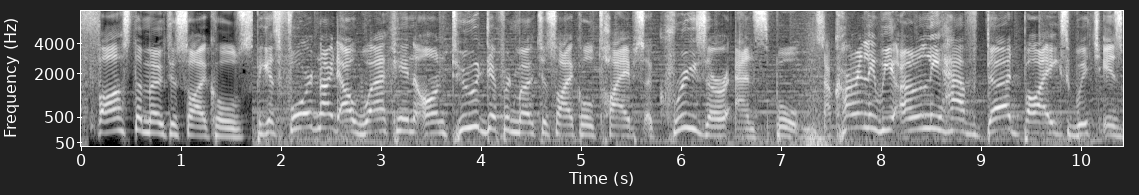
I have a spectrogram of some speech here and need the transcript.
faster motorcycles because Fortnite are working on two different motorcycle types, a cruiser and sport. Now currently we only have dirt bikes, which is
